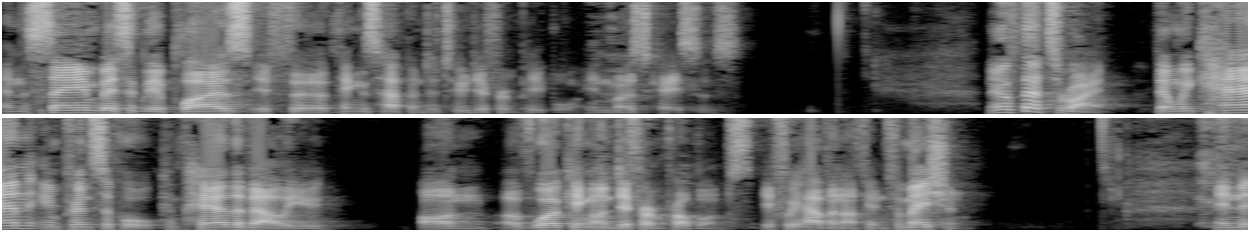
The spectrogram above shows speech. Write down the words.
And the same basically applies if the things happen to two different people in most cases. Now, if that's right, then we can, in principle, compare the value on, of working on different problems if we have enough information. And,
